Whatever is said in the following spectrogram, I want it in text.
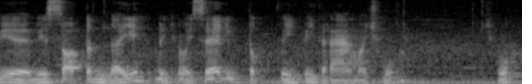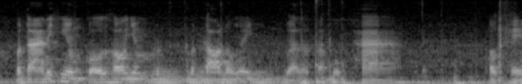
វាវាសតតន័យដូចក្នុង Excel យើងទុកវាពីតារាងមកឈ្មោះ ឈ្មោះប៉ុន្តែនេះខ្ញុំក៏ឧទាហរណ៍ខ្ញុំមិនមិនដល់នោះឯងបើថាបុកផាអូខេ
